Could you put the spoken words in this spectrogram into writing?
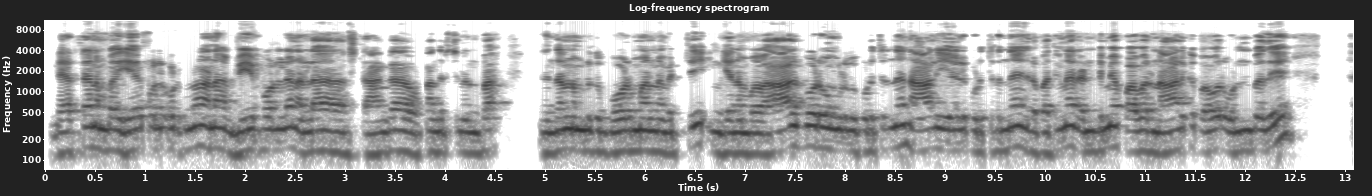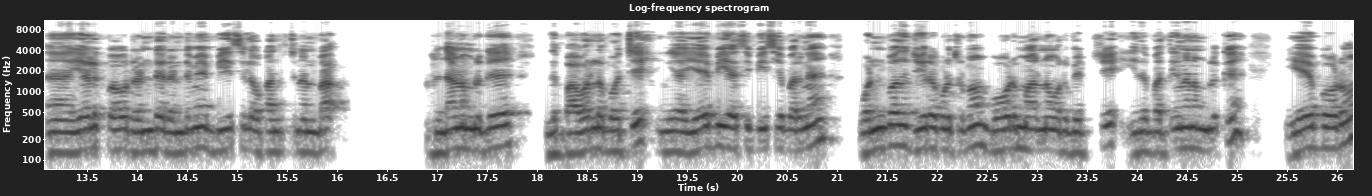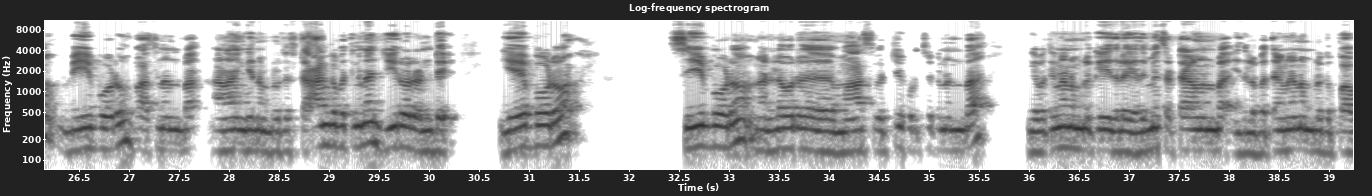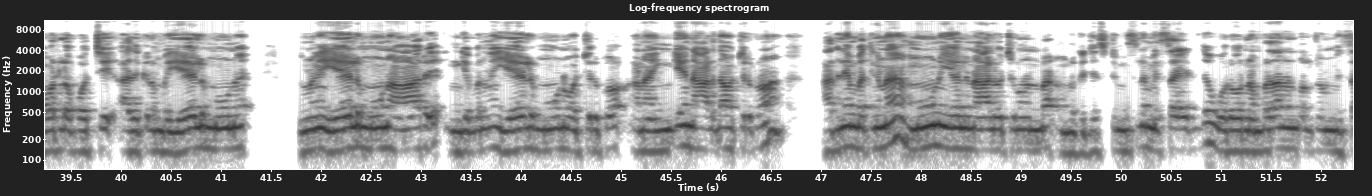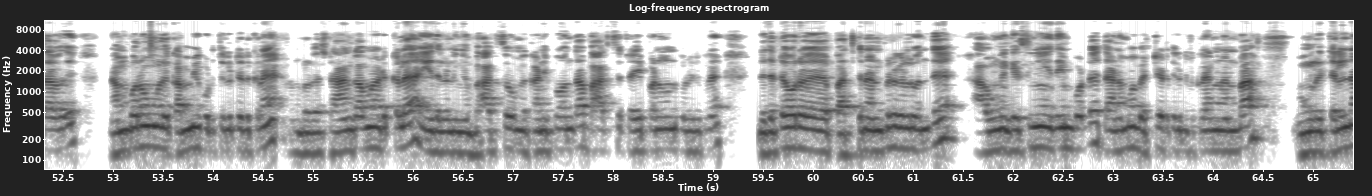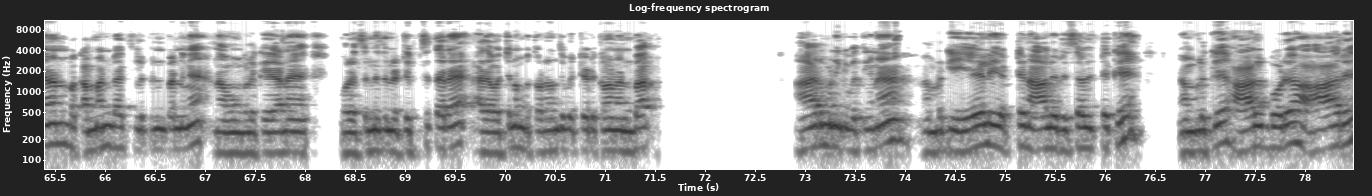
டேரெக்டாக நம்ம ஏ போர்டில் கொடுத்தோம் ஆனால் பி போர்டில் நல்லா ஸ்ட்ராங்காக உட்காந்துருச்சு நண்பா. இருந்தாலும் நம்மளுக்கு போர்டு மாறின வெற்றி இங்கே நம்ம ஆல் போர்டு உங்களுக்கு கொடுத்துருந்தேன் நாலு ஏழு கொடுத்துருந்தேன். இதில் பார்த்தீங்கன்னா ரெண்டுமே பவர் நாலுக்கு பவர் ஒன்பது ஏழுக்கு பவர் ரெண்டு. ரெண்டுமே பிசியில் உட்காந்துருச்சு நண்பா. இருந்தாலும் நம்மளுக்கு இது பவரில் போச்சு. இங்கே ஏபிஎஸ்சி பிசியை பாருங்க. ஒன்பது ஜீரோ கொடுத்துருக்கோம். போர்டு மாறின ஒரு வெற்றி. இது பார்த்தீங்கன்னா நம்மளுக்கு ஏ போர்டும் பி போர்டும் பாஸ் நண்பா. ஆனால் இங்கே நம்மளுக்கு ஸ்டாங்கை பார்த்தீங்கன்னா ஜீரோ ரெண்டு. ஏ போர்டும் சி போர்டும் நல்ல ஒரு மாஸ் வெற்றி கொடுத்துருக்கு நண்பா. இங்க பாத்தீங்கன்னா நம்மளுக்கு இதுல எதுவுமே செட் ஆகல நண்பா. இதுல பாத்தீங்கன்னா நம்மளுக்கு பவர்ல போச்சு. அதுக்கு நம்ம ஏழு மூணு ஏழு மூணு ஆறு இங்க பாருங்க ஏழு மூணு வச்சிருக்கோம். ஆனா இங்கே நாலு தான் வச்சிருக்கோம் அதுலயும் பாத்தீங்கன்னா மூணு ஏழு நாலு வச்சிருக்கோம் நண்பா. உங்களுக்கு ஜஸ்ட் மிஸ்ல மிஸ் ஆயிடுது. ஒரு ஒரு நம்பர் தான் மிஸ் ஆகுது. நம்பரும் உங்களுக்கு கம்மி கொடுத்துக்கிட்டு இருக்கிறேன். உங்களுக்கு ஸ்ட்ராங்காகவும் எடுக்கல. இதுல நீங்க பாக்ஸ் உங்க கணிப்பு வந்தா பாக்ஸ் ட்ரை பண்ணணும்னு சொல்லியிருக்கிறேன். கிட்டத்தட்ட ஒரு பத்து நண்பர்கள் வந்து அவங்க கெஸிங்க இதையும் போட்டு தினமும் வெற்றி எடுத்துக்கிட்டு இருக்கிறாங்க நண்பா. உங்களுக்கு தெரியலனா நம்ம கமெண்ட் பாக்ஸ்ல பின் பண்ணுங்க. நான் உங்களுக்கான ஒரு சின்ன சின்ன டிப்ஸ் தரேன். அதை வச்சு நம்ம தொடர்ந்து வெற்றி எடுக்கலாம் நண்பா. ஆறு மணிக்கு பார்த்தீங்கன்னா நம்மளுக்கு ஏழு எட்டு நாலு ரிசல்ட்டுக்கு நம்மளுக்கு ஆல் போர்டு ஆறு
